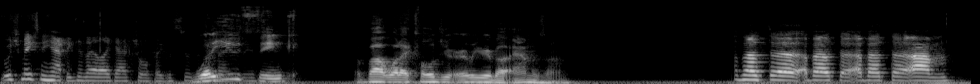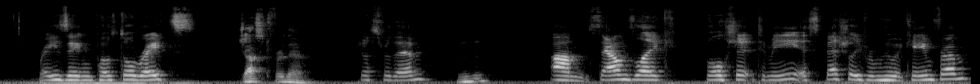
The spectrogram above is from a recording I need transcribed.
which makes me happy because I like actual physical. Magazines. What do you think about what I told you earlier about Amazon? about the about the about the um raising postal rates Just for them. just for them? Mm-hmm. Um, sounds like bullshit to me, especially from who it came from,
